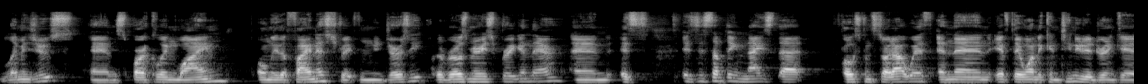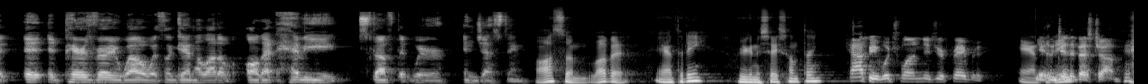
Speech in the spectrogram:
lemon juice, and sparkling wine. Only the finest, straight from New Jersey. The rosemary sprig in there, and it's it's just something nice that folks can start out with, and then if they want to continue to drink it, it, it pairs very well with again a lot of all that heavy stuff that we're ingesting. Awesome. Love it. Anthony, were you going to say something? Kappy, which one is your favorite? Yeah, Anthony. who did the best job?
